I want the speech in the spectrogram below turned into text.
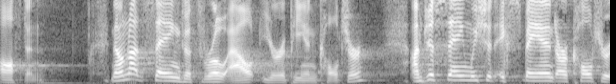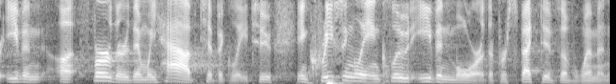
often. Now, I'm not saying to throw out European culture. I'm just saying we should expand our culture even uh, further than we have typically to increasingly include even more the perspectives of women,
